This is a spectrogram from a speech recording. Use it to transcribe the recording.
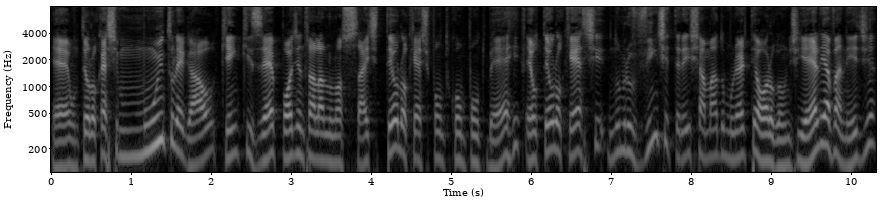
É um Teolocast muito legal, quem quiser pode entrar lá no nosso site teolocast.com.br, é o Teolocast número 23 chamado Mulher Teóloga, onde ela e a Vanédia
